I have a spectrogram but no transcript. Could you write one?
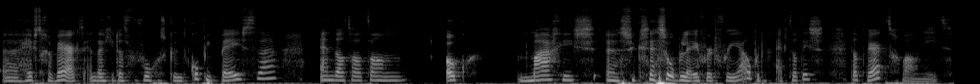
uh, heeft gewerkt. En dat je dat vervolgens kunt copy-pasten. En dat dat dan ook magisch uh, succes oplevert voor jouw bedrijf. Dat, is, dat werkt gewoon niet.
